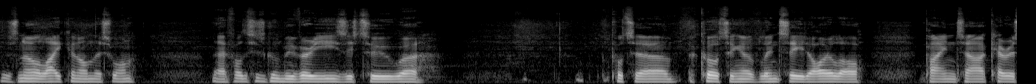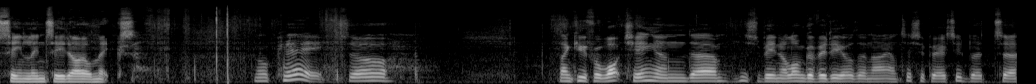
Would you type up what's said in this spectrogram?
There's no lichen on this one. Therefore, this is going to be very easy to uh, put a, a coating of linseed oil or pine tar kerosene linseed oil mix. Okay, so thank you for watching and um, this has been a longer video than I anticipated but uh,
